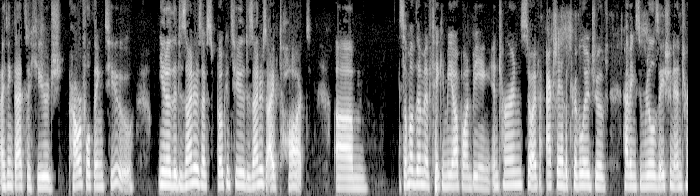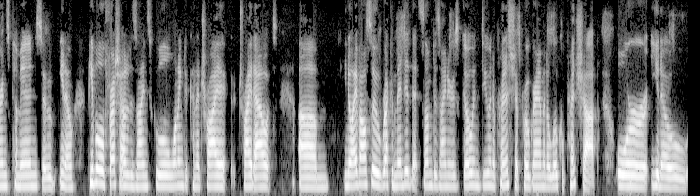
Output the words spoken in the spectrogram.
I think that's a huge, powerful thing too. You know, the designers I've spoken to, the designers I've taught, um, some of them have taken me up on being interns. So I've actually had the privilege of having some realization interns come in. So, you know, people fresh out of design school wanting to kind of try try it out. Um, you know, I've also recommended that some designers go and do an apprenticeship program at a local print shop or, you know,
